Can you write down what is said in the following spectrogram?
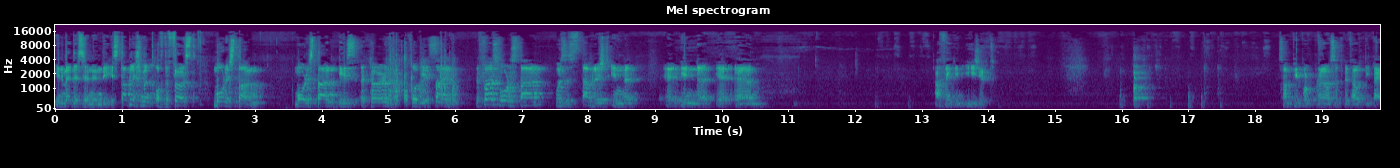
in medicine and the establishment of the first Moristan. Moristan is a term for the asylum. The first Moristan was established in, uh, in uh, uh, um, I think, in Egypt. Some people pronounce it without the A.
